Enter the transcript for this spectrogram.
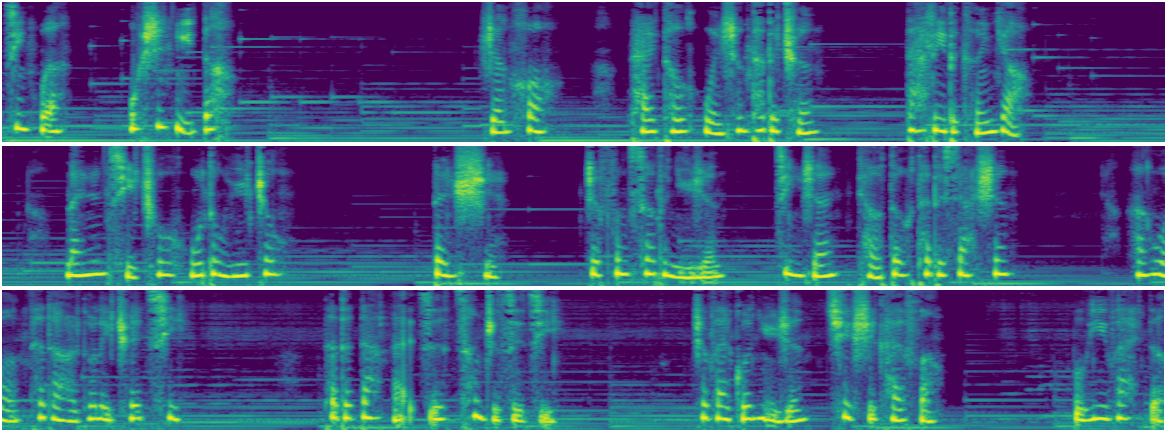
今晚我是你的。然后抬头吻上他的唇，大力的啃咬。男人起初无动于衷，但是这风骚的女人竟然挑逗他的下身，还往他的耳朵里吹气。他的大奶子蹭着自己，这外国女人确实开放。不意外的，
